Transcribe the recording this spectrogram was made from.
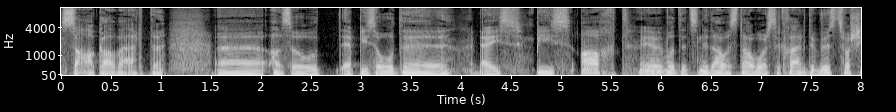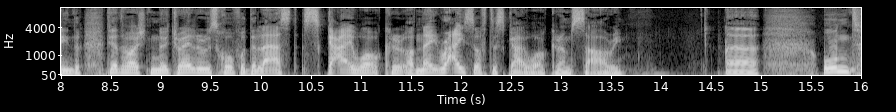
Saga werden. Äh, also Episode 1 bis 8. Ich will jetzt nicht alles Star Wars erklären, ihr wisst es wahrscheinlich. Auf jeden Fall ist ein neuer Trailer rausgekommen von The Last Skywalker, ah, nein, Rise of the Skywalker, I'm sorry. Äh, und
